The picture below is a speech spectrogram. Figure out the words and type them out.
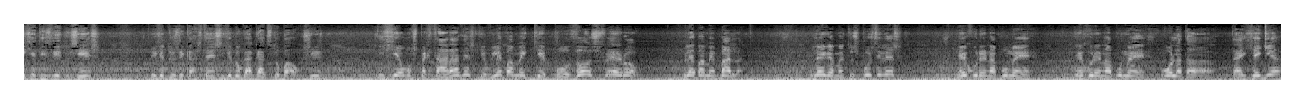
είχε τις διαιτησίες, είχε τους δικαστές, είχε τον Καγκάτσι τον Παοξή, είχε όμως παιχταράδες και βλέπαμε και ποδόσφαιρο. Βλέπαμε μπάλα. Λέγαμε τους πούστιδες, έχουν να πούμε, έχουν να πούμε όλα τα, τα εχέγγυα,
